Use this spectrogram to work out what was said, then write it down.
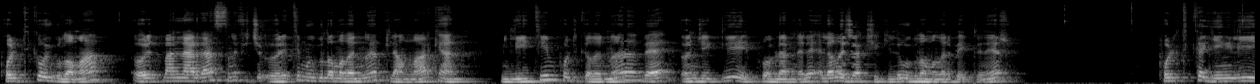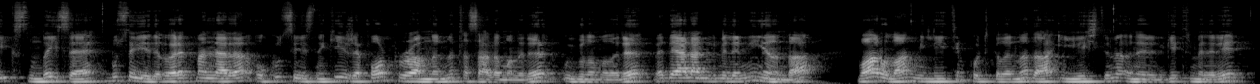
Politika uygulama, öğretmenlerden sınıf içi öğretim uygulamalarını planlarken milli eğitim politikalarını ve öncelikli problemleri ele alacak şekilde uygulamaları beklenir. Politika yeniliği kısmında ise bu seviyede öğretmenlerden okul seviyesindeki reform programlarını tasarlamaları, uygulamaları ve değerlendirmelerinin yanında var olan milli eğitim politikalarına da iyileştirme önerileri getirmeleri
